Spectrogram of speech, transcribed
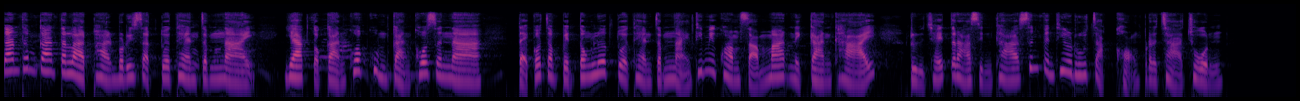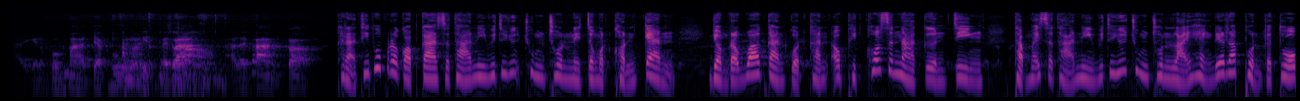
การทำการตลาดผ่านบริษัทตัวแทนจำหน่าย ยากต่อการควบคุมการโฆษณา แต่ก็จำเป็นต้องเลือกตัวแทนจำหน่ายที่มีความสามารถในการขาย หรือใช้ตราสินค้าซึ่งเป็นที่รู้จักของประชาชนใช่กันผมอาจจะพูดผิดไปบ้างอะไรบ้างก็ ขณะที่ผู้ประกอบการสถานีวิทยุชุมชนในจังหวัดขอนแก่น ยอมรับว่าการกวดขันเอาผิดโฆษณาเกินจริงทำให้สถานีวิทยุชุมชนหลายแห่งได้รับผลกระทบ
